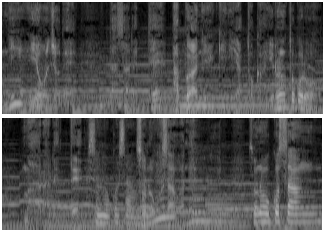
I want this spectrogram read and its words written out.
庭に養女で出されてパプアニューギニアとかいろんなところを回られてそのお子さんはね。そのお子さんはね、うん、そのお子さん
